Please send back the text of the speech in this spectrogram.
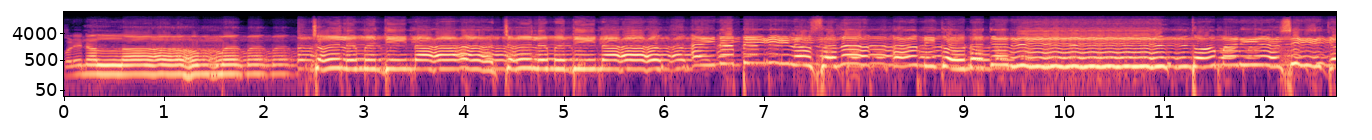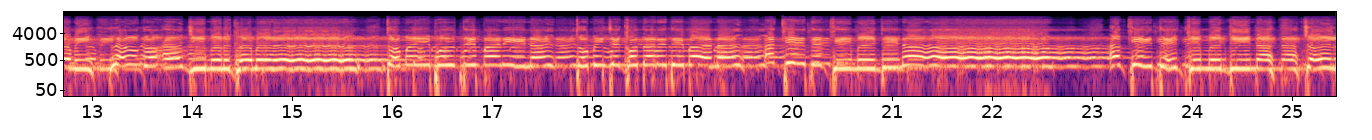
পড়েন লাও সালাম আমি গোনগর। তোমারই আশিক আমি লাও গো আজীবন খবর তোমায় বলতে পারি না, তুমি যে খোদার দিবানা আখি দেখি মদিনা। আখি দেখি মদিনা, চল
